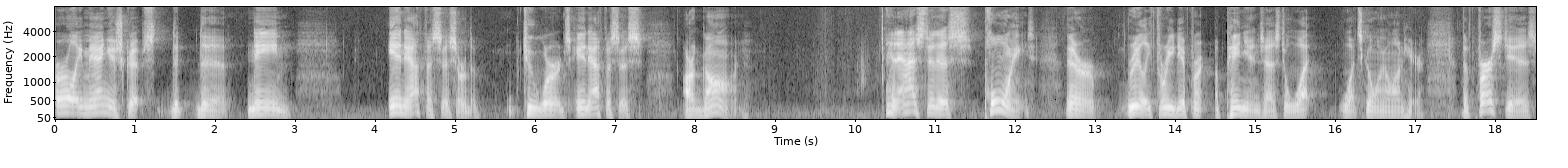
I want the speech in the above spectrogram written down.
early manuscripts, the, the name in Ephesus, or the two words in Ephesus, are gone. And as to this point, there are really three different opinions as to what, what's going on here. The first is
